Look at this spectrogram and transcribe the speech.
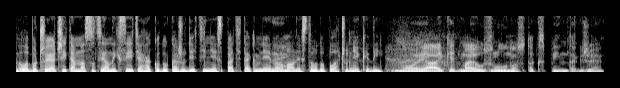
Lebo čo ja čítam na sociálnych sieťach, ako dokážu deti nespať, tak mne je normálne z toho doplaču niekedy. No ja aj keď majú zlú noc, tak spím, takže...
